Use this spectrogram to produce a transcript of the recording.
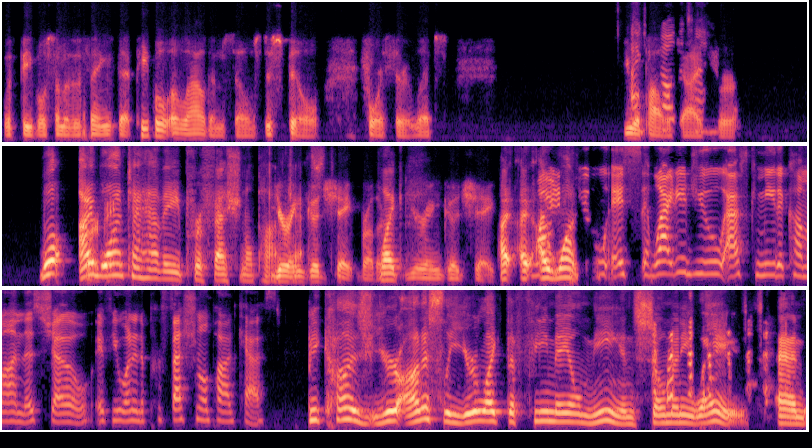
with people, some of the things that people allow themselves to spill forth their lips. You I do it all the apologize for. Well, I want to have a professional podcast. You're in good shape, brother. Like- you're in good shape. I, I, why I did want. you it's, why did you ask me to come on this show if you wanted a professional podcast? because you're honestly you're like the female me in so many ways and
